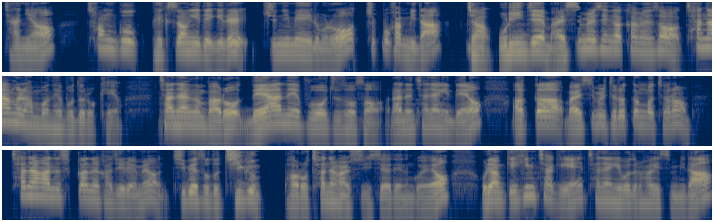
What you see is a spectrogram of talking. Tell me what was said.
자녀, 천국 백성이 되기를 주님의 이름으로 축복합니다. 자, 우리 이제 말씀을 생각하면서 찬양을 한번 해보도록 해요. 찬양은 바로 내 안에 부어주소서라는 찬양인데요. 아까 말씀을 들었던 것처럼 찬양하는 습관을 가지려면 집에서도 지금 바로 찬양할 수 있어야 되는 거예요. 우리 함께 힘차게 찬양해 보도록 하겠습니다.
